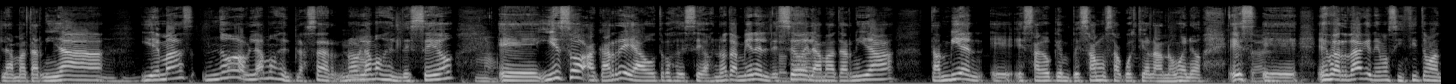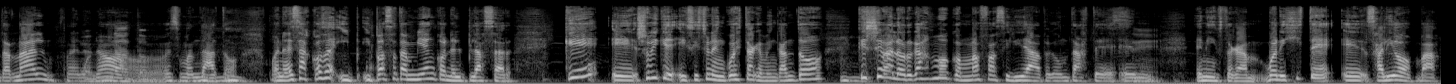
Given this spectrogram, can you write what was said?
la maternidad y demás, no hablamos del placer, no, No. hablamos del deseo. No. eh, y eso acarrea otros deseos, ¿no? También el deseo de la maternidad también eh, es algo que empezamos a cuestionarnos. Bueno, es, eh, es verdad que tenemos instinto maternal, bueno, Buen no, es un mandato. bueno, esas cosas, y, y pasa también con el placer. Que eh, yo vi que existe una encuesta que me encantó. ¿Qué lleva al orgasmo con más facilidad? Preguntaste en, Sí. en Instagram. Bueno, dijiste, eh, salió, va,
